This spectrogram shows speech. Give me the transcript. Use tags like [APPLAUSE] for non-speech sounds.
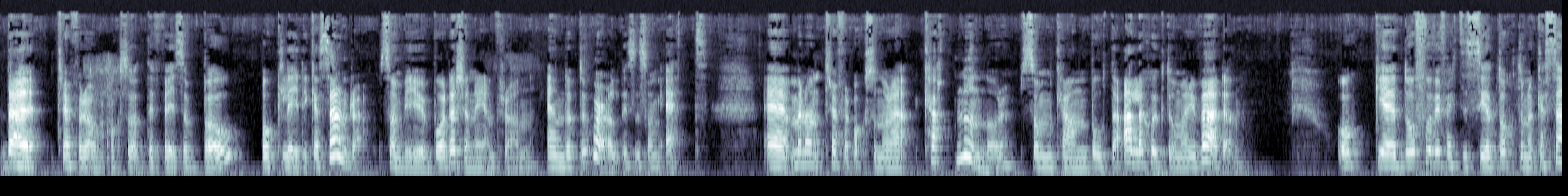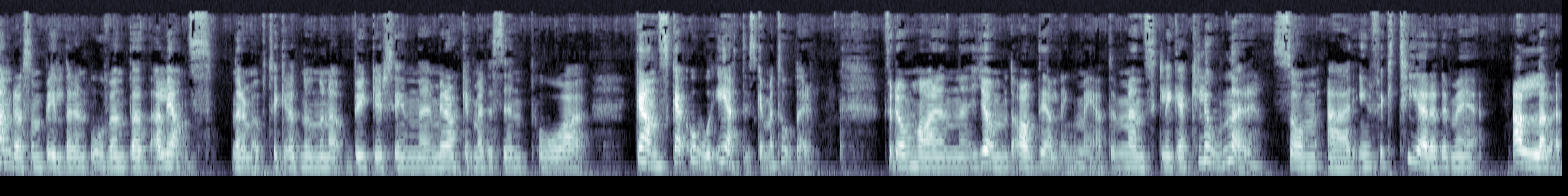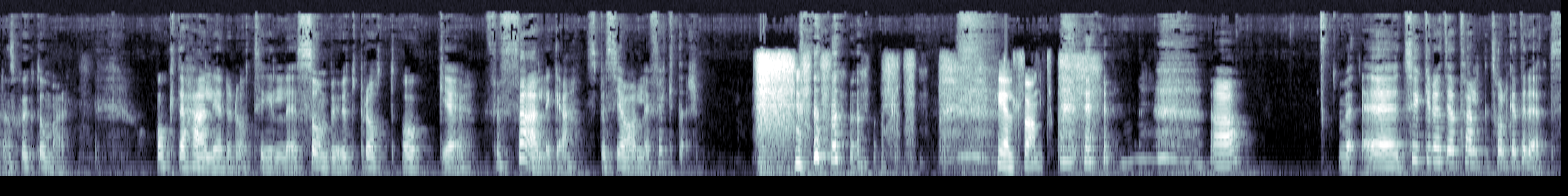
Där mm. träffar de också The Face of Bo och Lady Cassandra. Som vi ju båda känner igen från End of the World i säsong 1. Eh, men de träffar också några kattnunnor som kan bota alla sjukdomar i världen. Och eh, då får vi faktiskt se doktorn och Cassandra som bildar en oväntad allians när de upptäcker att nunnorna bygger sin eh, mirakelmedicin på ganska oetiska metoder. För de har en gömd avdelning med mänskliga kloner som är infekterade med alla världens sjukdomar. Och det här leder då till zombieutbrott och eh, förfärliga specialeffekter. [LAUGHS] Helt sant. [LAUGHS] [LAUGHS] Ja. Eh, tycker du att jag tolkat det rätt?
